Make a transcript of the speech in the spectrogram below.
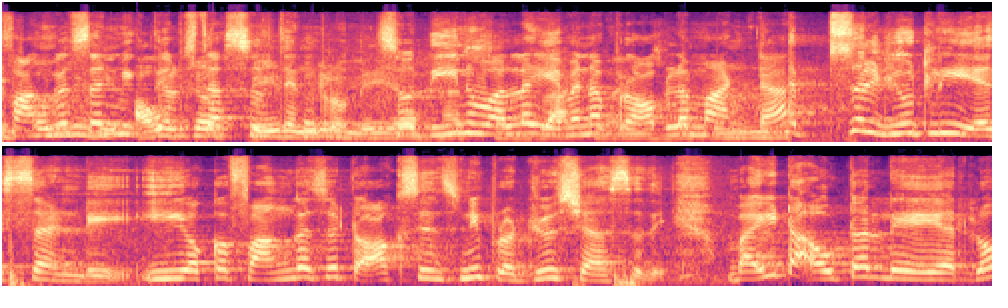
ఫంగస్ అని మీకు తెలిస్తే అసలు తినరు. సో దీనివల్ల ఏమైనా ప్రాబ్లమ్ అంట అబ్సల్యూట్లీ ఎస్ అండి. ఈ యొక్క ఫంగస్ టాక్సిన్స్ని ప్రొడ్యూస్ చేస్తుంది. బయట అవుటర్ లేయర్లో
